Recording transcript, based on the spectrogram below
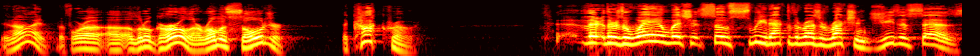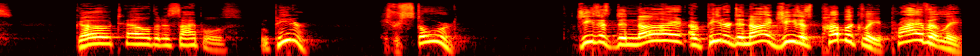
denied before a, a little girl and a Roman soldier the cock crowed. There, there's a way in which it's so sweet. After the resurrection, Jesus says, Go tell the disciples. And Peter, he's restored. Jesus denied, or Peter denied Jesus publicly, privately,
